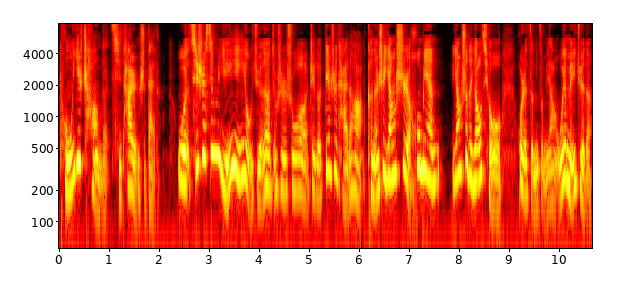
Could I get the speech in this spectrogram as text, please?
同一场的其他人是带的。我其实心里隐隐有觉得，就是说这个电视台的哈，可能是央视后面央视的要求或者怎么怎么样，我也没觉得。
